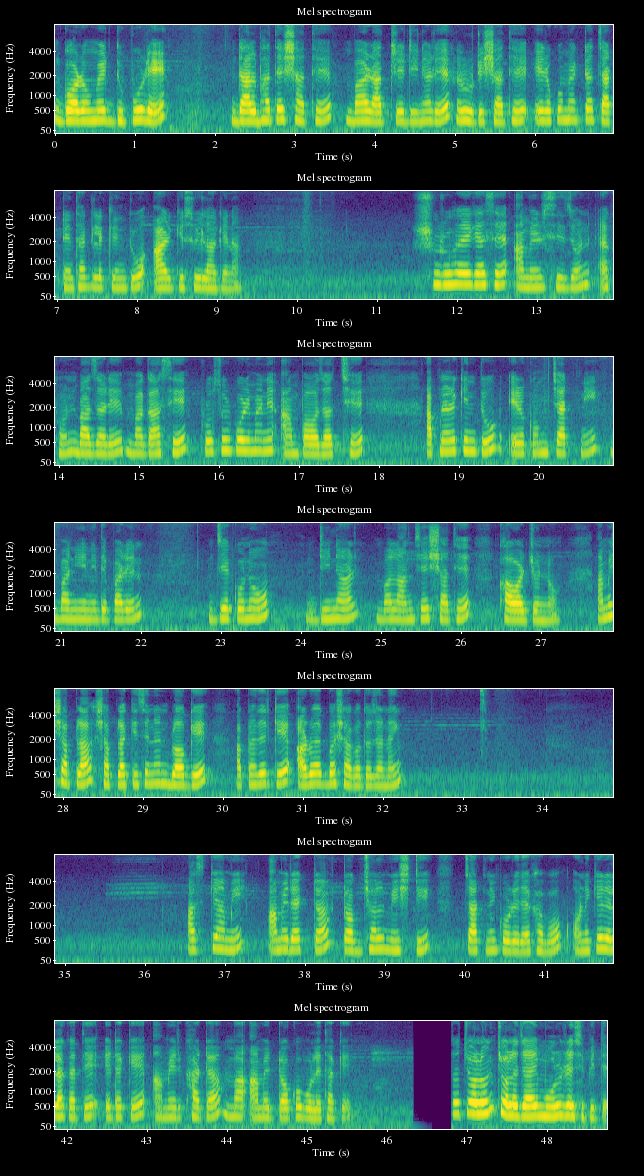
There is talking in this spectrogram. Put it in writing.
গরমের দুপুরে ডাল ভাতের সাথে বা রাত্রে ডিনারে রুটির সাথে এরকম একটা চাটনি থাকলে কিন্তু আর কিছুই লাগে না। শুরু হয়ে গেছে আমের সিজন এখন বাজারে বা গাছে প্রচুর পরিমাণে আম পাওয়া যাচ্ছে। আপনারা কিন্তু এরকম চাটনি বানিয়ে নিতে পারেন যে কোনো ডিনার বা লাঞ্চের সাথে খাওয়ার জন্য। আমি শাপলা শাপলা কিচেন অ্যান্ড ব্লগে আপনাদেরকে আরও একবার স্বাগত জানাই। আজকে আমি আমের একটা টকঝাল মিষ্টি চাটনি করে দেখাবো। অনেকের এলাকাতে এটাকে আমের খাটা বা আমের টকও বলে থাকে। তো চলুন চলে যাই মূল রেসিপিতে।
